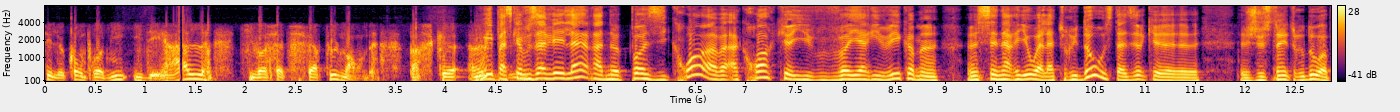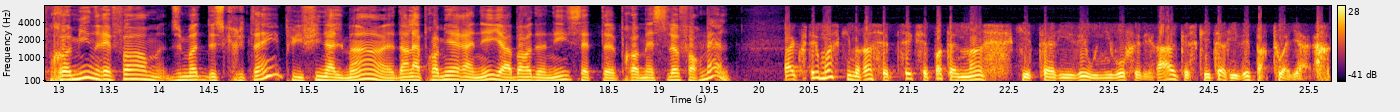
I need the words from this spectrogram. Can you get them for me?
c'est le compromis idéal qui va satisfaire tout le monde. Parce que oui, parce que vous avez l'air à ne pas y croire, à, croire qu'il va y arriver comme un, un scénario à la Trudeau, c'est-à-dire que Justin Trudeau a promis une réforme du mode de scrutin, puis finalement, euh, dans la première année, il a abandonné cette promesse-là formelle. Ben, écoutez, moi, ce qui me rend sceptique, c'est pas tellement ce qui est arrivé au niveau fédéral que ce qui est arrivé partout ailleurs,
